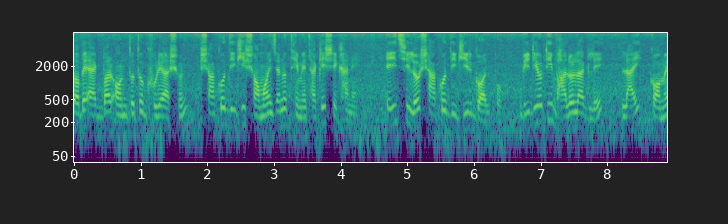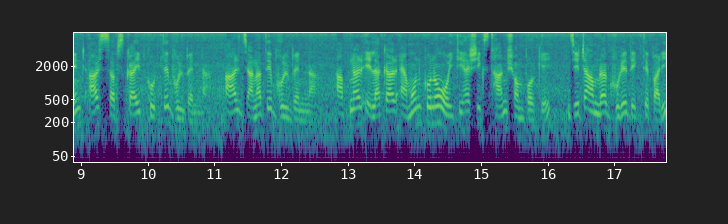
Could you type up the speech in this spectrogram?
তবে একবার অন্তত ঘুরে আসুন, সাঁকো দিঘি সময় যেন থেমে থাকে সেখানে। এই ছিল সাঁকো দিঘির গল্প। ভিডিওটি ভালো লাগলে লাইক কমেন্ট আর সাবস্ক্রাইব করতে ভুলবেন না। আর জানাতে ভুলবেন না। আপনার এলাকার এমন কোনো ঐতিহাসিক স্থান সম্পর্কে, যেটা আমরা ঘুরে দেখতে পারি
